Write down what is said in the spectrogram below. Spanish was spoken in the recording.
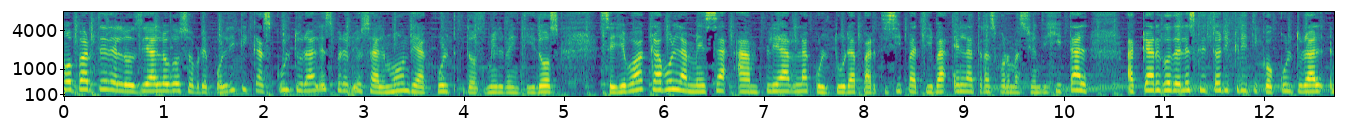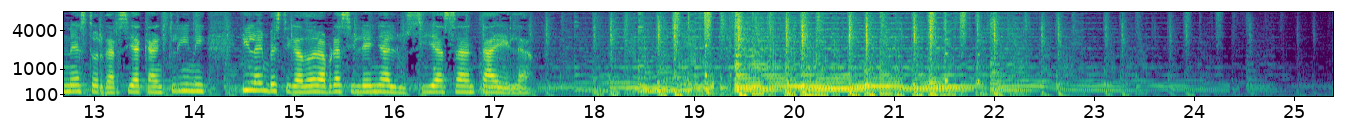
como parte de los diálogos sobre políticas culturales previos al Mondia Cult 2022. Se llevó a cabo la mesa Ampliar la cultura participativa en la transformación digital, a cargo del escritor y crítico cultural Néstor García Canclini y la investigadora brasileña Lucía Santaella.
